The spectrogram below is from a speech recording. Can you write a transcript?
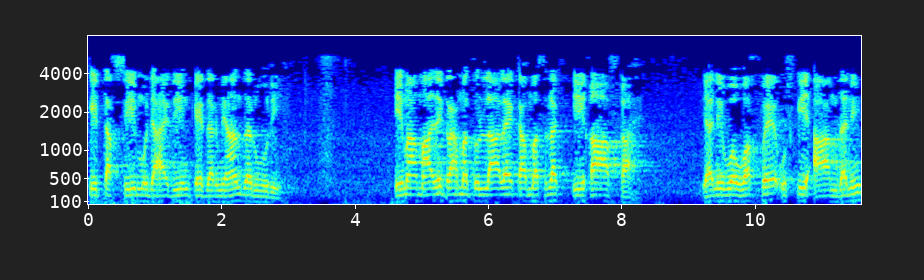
کی تقسیم مجاہدین کے درمیان ضروری۔ امام مالک رحمت اللہ علیہ کا مسلک ایقاف کا ہے۔ یعنی وہ وقف ہے اس کی آمدنی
